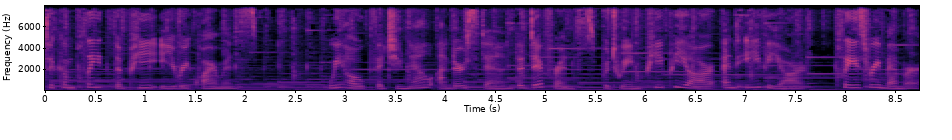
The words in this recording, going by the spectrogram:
to complete the PE requirements. We hope that you now understand the difference between PPR and EVR. Please remember,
